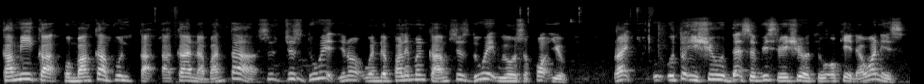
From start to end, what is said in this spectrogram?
Kami kat pembangkang pun tak takkan nak bantah. So just do it, you know, when the parliament comes just do it, we will support you right? Untuk isu debt service ratio tu okay that one is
